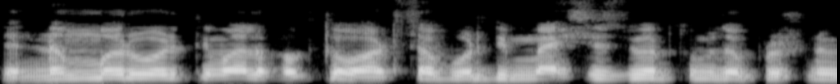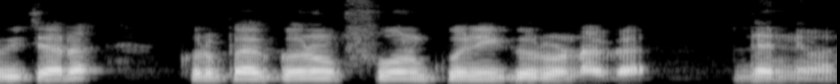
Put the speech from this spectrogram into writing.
त्या नंबरवरती मला फक्त व्हॉट्सअपवरती मेसेजवर तुमचा प्रश्न विचारा. कृपया करून फोन कोणी करू नका. धन्यवाद.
